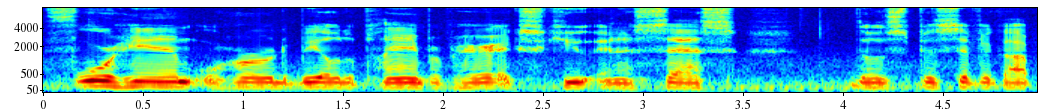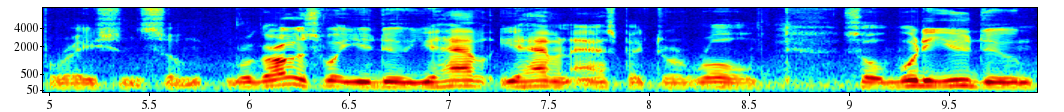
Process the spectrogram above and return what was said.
for him or her to be able to plan, prepare, execute, and assess those specific operations. So regardless what you do, you have you have an aspect or a role. So what do you do?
